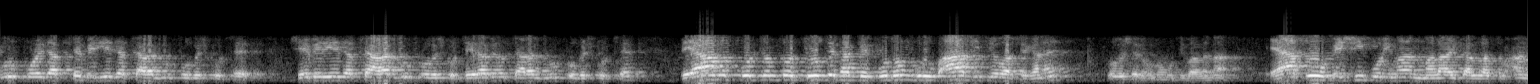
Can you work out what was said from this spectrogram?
গ্রুপ পড়ে যাচ্ছে, বেরিয়ে যাচ্ছে আর গ্রুপ প্রবেশ করছে। সে বেরিয়ে যাচ্ছে আর গ্রুপ প্রবেশ করছে, এরা বেরোচ্ছে আর গ্রুপ প্রবেশ করছে। তেয়ামত পর্যন্ত চলতে থাকবে প্রথম গ্রুপ আর দ্বিতীয়বার সেখানে প্রবেশের অনুমতি পাবে না। এত বেশি পরিমাণ মালাইকা আল্লাহ সুহান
